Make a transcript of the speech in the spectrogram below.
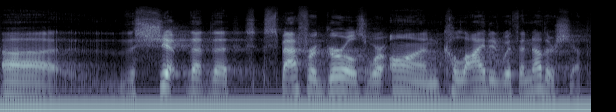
uh, the ship that the Spafford girls were on collided with another ship,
